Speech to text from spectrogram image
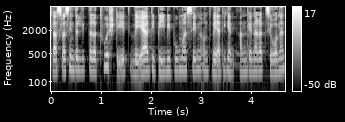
das, was in der Literatur steht, wer die Babyboomer sind und wer die an Generationen.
